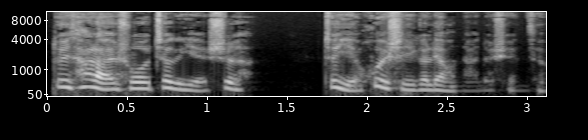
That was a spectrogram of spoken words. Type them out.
对他来说，这个也是，这也会是一个两难的选择。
